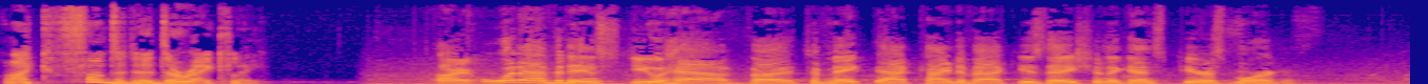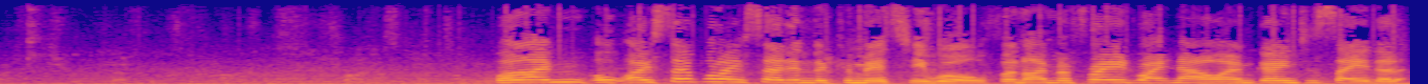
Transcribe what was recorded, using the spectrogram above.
and I confronted her directly. All right, what evidence do you have uh, to make that kind of accusation against Piers Morgan? Well, I'm, oh, I said what I said in the committee, Wolf, and I'm afraid right now I'm going to say that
